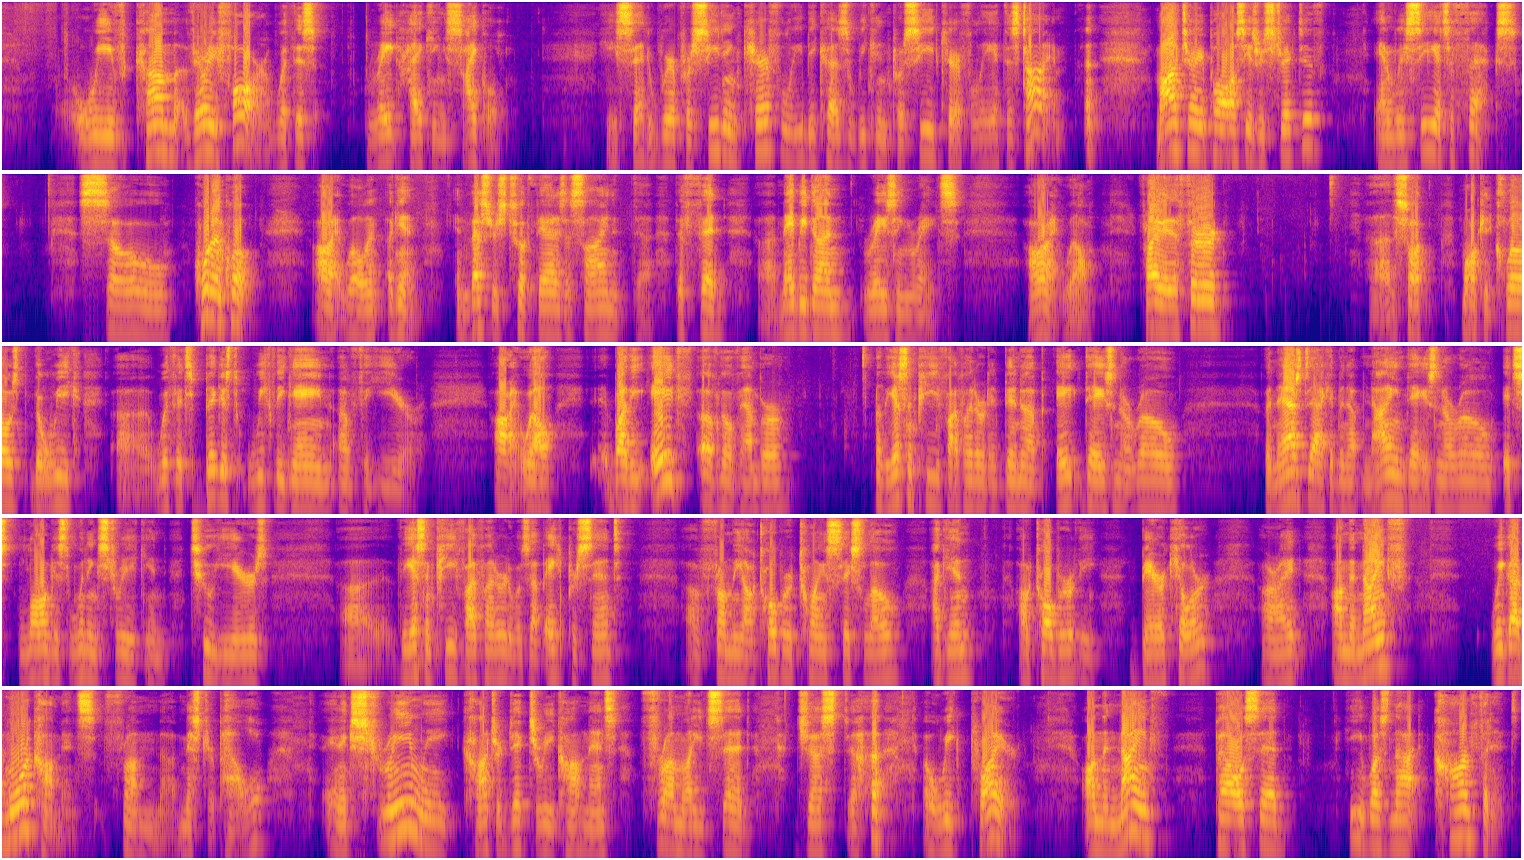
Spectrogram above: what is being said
We've come very far with this rate hiking cycle. He said, We're proceeding carefully because we can proceed carefully at this time. Monetary policy is restrictive, and we see its effects. So, quote unquote. All right, well, again, investors took that as a sign that uh, the Fed uh, may be done raising rates. All right, well, Friday the 3rd, uh, the stock market closed the week uh, with its biggest weekly gain of the year. All right, well, by the 8th of November, the S&P 500 had been up eight days in a row. The Nasdaq had been up nine days in a row, its longest winning streak in two years. Uh, the S&P 500 was up 8% uh, from the October 26th low. Again, October, the bear killer. All right. On the 9th, we got more comments from uh, Mr. Powell and extremely contradictory comments from what he'd said just uh, a week prior. On the 9th, Powell said he was not confident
